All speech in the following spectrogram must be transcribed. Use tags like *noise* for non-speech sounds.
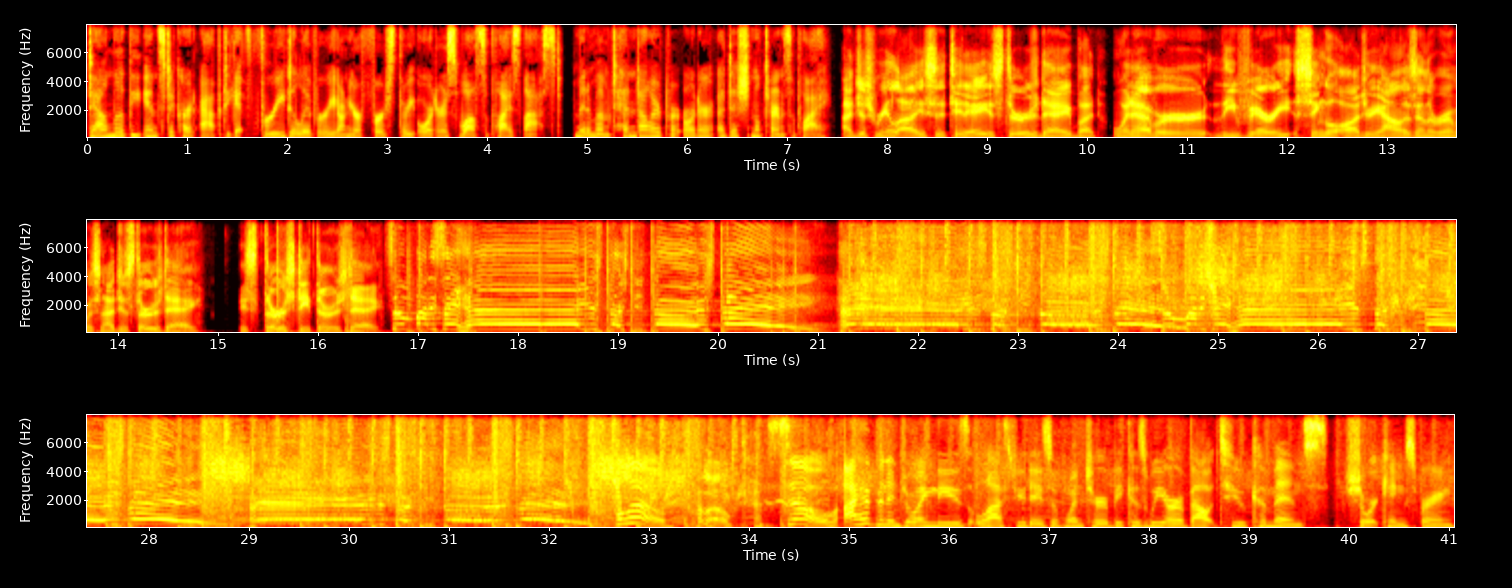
Download the Instacart app to get free delivery on your first three orders while supplies last. Minimum $10 per order, additional term supply. I just realized that today is Thursday, but whenever the very single Audrey Allen is in the room, it's not just Thursday, it's Thirsty Thursday. Somebody say, hey, it's Thirsty Thursday. So, I have been enjoying these last few days of winter because we are about to commence Short King Spring.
